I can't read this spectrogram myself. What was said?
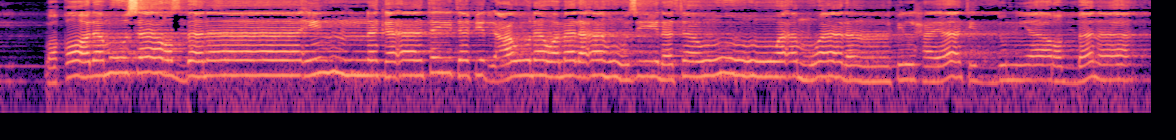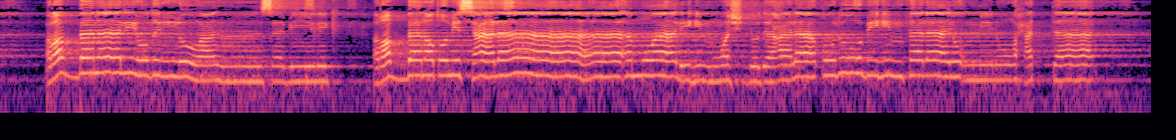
وقال موسى ربنا إنك آتيت فرعون وملأه زينة وأموالا في الحياة الدنيا ربنا ربنا ليضلوا عن سبيلك ربنا طمس على أموالهم واشدد على قلوبهم فلا يؤمنوا حتى يؤمنوا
